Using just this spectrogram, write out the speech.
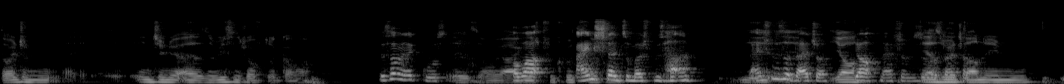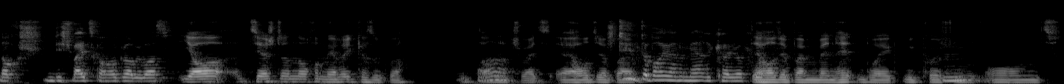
deutschen äh, Ingenieur, also Wissenschaftler gegangen. Das habe ich nicht gewusst. Ja, Aber Einstein zum Beispiel auch, Einstein ist ein Deutscher. Ja, ja Einstein ist der ein ist halt Deutscher. dann im. Nach in die Schweiz gegangen, glaube ich, was. Ja, zuerst dann nach Amerika sogar. Und dann Ah. in die Schweiz. Er hat ja Stimmt, da war ja in Amerika, ja. Der hat ja beim Manhattan-Projekt mitgeholfen Mhm. und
